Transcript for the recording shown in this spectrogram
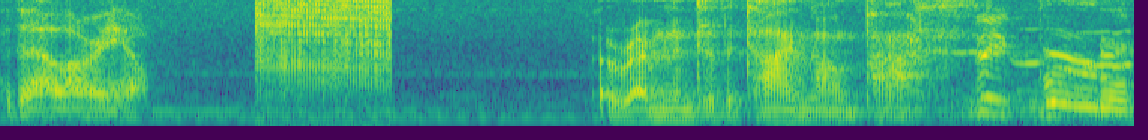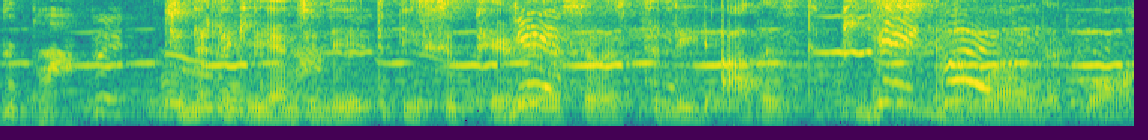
Who the hell are you? A remnant of a time long past. BYG BYRD on the big Genetically engineered to be superior yeah. so as to lead others to peace big in bird. a world at war.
